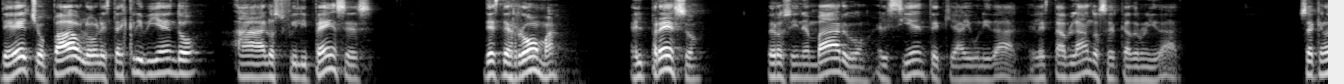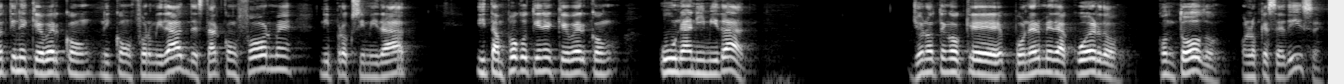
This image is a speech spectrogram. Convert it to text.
De hecho, Pablo le está escribiendo a los filipenses desde Roma, el preso, pero sin embargo, él siente que hay unidad. Él está hablando acerca de unidad. O sea que no tiene que ver con ni conformidad de estar conforme, ni proximidad, y tampoco tiene que ver con unanimidad. Yo no tengo que ponerme de acuerdo con todo, con lo que se dice.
